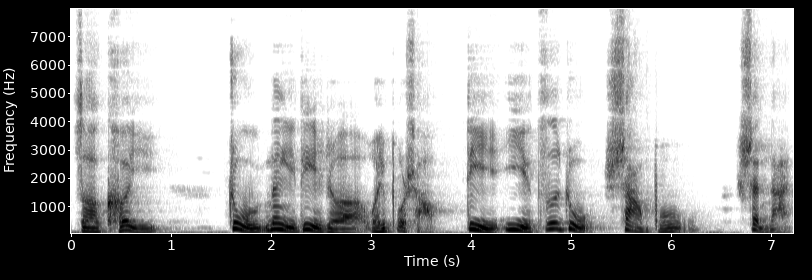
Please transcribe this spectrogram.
则可以助内地者为不少。地亦资助尚不甚难。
